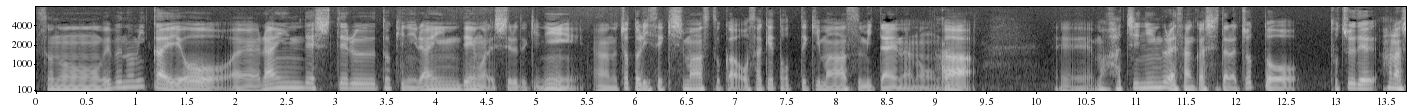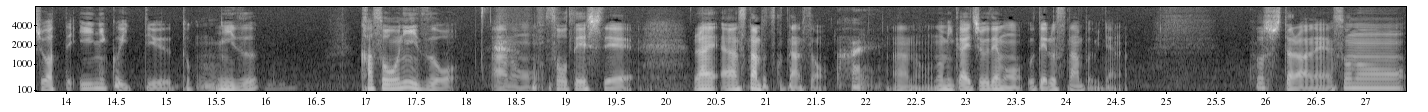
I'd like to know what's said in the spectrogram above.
そのウェブ飲み会を、えー LINE でしてる時に LINE 電話でしてる時にあのちょっと離席しますとかお酒取ってきますみたいなのが、えーまあ、8人ぐらい参加してたらちょっと途中で話終わって言いにくいっていうと、うん。ニーズ仮想ニーズをあの想定して あスタンプ作ったんですよ。はい。あの飲み会中でも打てるスタンプみたいな。そしたらねその、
